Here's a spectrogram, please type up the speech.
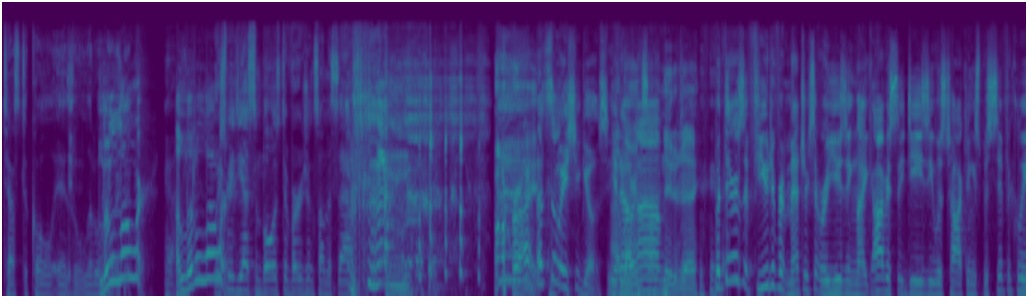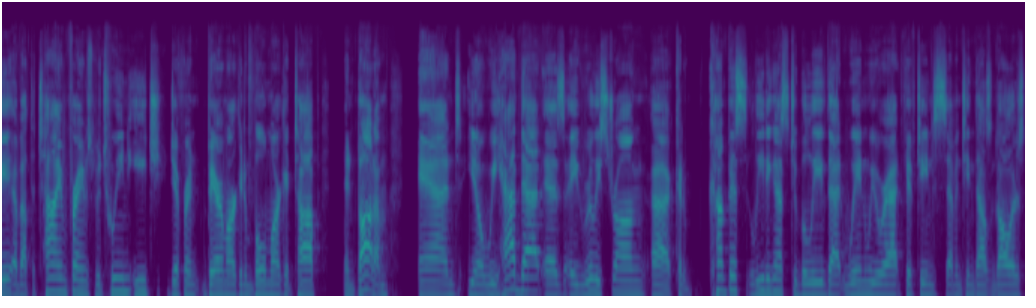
testicle is a little a little lower. Yeah. A little lower. which means you have some bullish divergence on the sack. All right. That's the way she goes. You I know, learned Um, something new today. but there's a few different metrics that we're using. Like obviously, DZ was talking specifically about the time frames between each different bear market and bull market top and bottom. And you know, we had that as a really strong uh, kind of compass leading us to believe that when we were at fifteen to seventeen thousand dollars,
